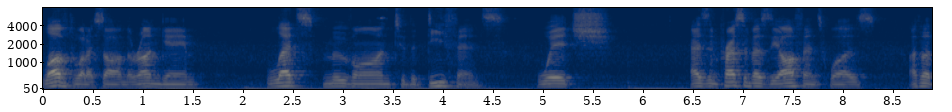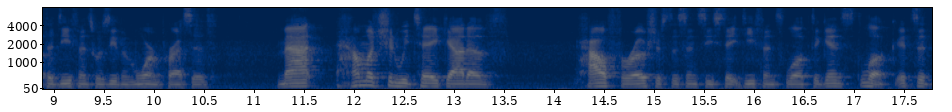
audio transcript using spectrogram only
loved what I saw in the run game. Let's move on to the defense, which, as impressive as the offense was, I thought the defense was even more impressive. Matt, how much should we take out of how ferocious this NC State defense looked against? Look, it's an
